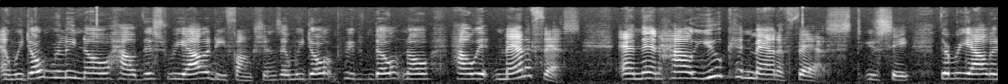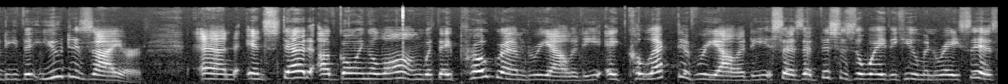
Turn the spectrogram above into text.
and we don't really know how this reality functions and we don't don't know how it manifests and then how you can manifest you see the reality that you desire and instead of going along with a programmed reality, a collective reality says that this is the way the human race is,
